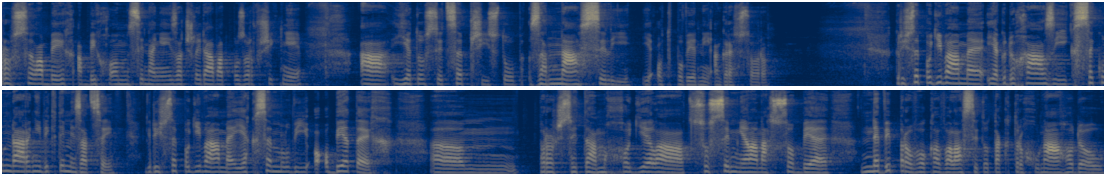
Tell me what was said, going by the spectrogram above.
prosila bych, abychom si na něj začali dávat pozor všichni. A je to sice přístup za násilí je odpovědný agresor. Když se podíváme, jak dochází k sekundární viktimizaci, když se podíváme, jak se mluví o obětech, um, proč si tam chodila, co si měla na sobě, nevyprovokovala si to tak trochu náhodou.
